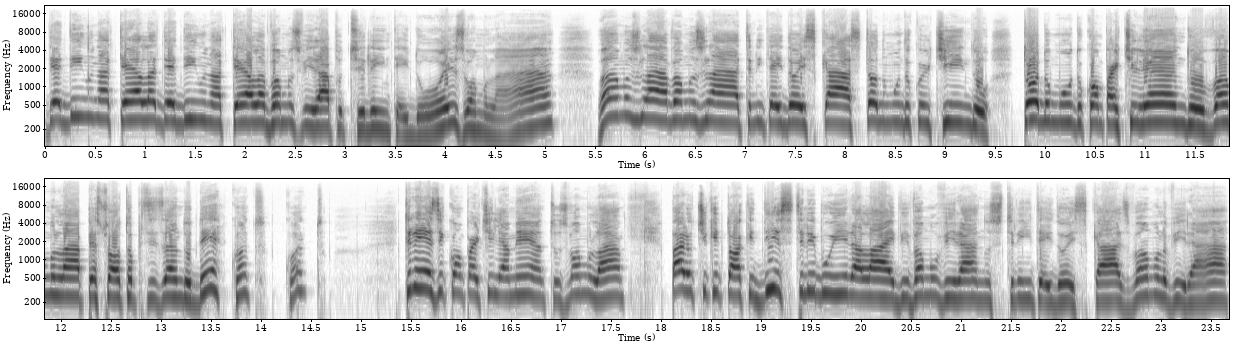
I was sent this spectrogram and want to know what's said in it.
Dedinho na tela, dedinho na tela. Vamos virar para o 32. Vamos lá. Vamos lá, vamos lá. 32K, todo mundo curtindo, todo mundo compartilhando. Vamos lá, pessoal. Tô precisando de quanto? Quanto? 13 compartilhamentos, vamos lá. Para o TikTok distribuir a live, vamos virar nos 32K, vamos virar,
